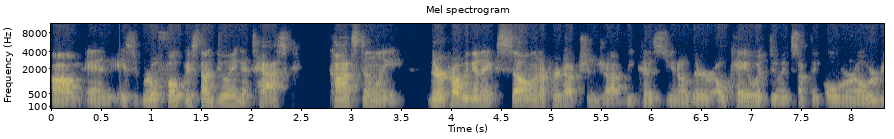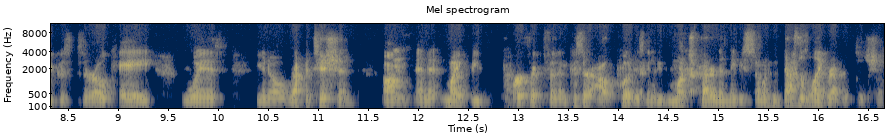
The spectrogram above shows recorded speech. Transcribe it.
um, and is real focused on doing a task constantly they're probably going to excel in a production job because you know they're okay with doing something over and over because they're okay with you know repetition um, and it might be perfect for them because their output is going to be much better than maybe someone who doesn't like repetition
